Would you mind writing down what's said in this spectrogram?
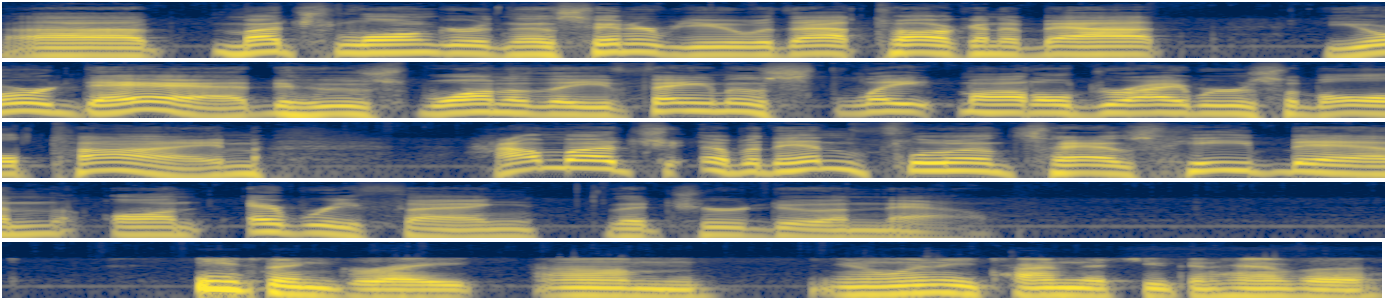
uh, much longer in this interview without talking about your dad, who's one of the famous late model drivers of all time. How much of an influence has he been on everything that you're doing now? He's been great. Um, you know, any time that you can have a,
